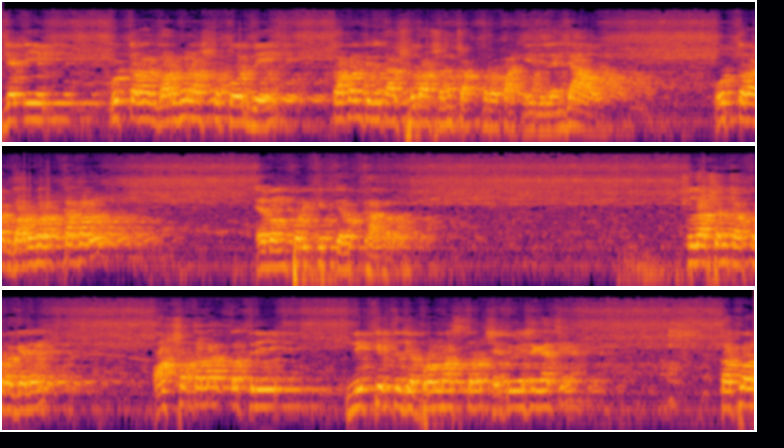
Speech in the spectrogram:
যেটি উত্তরার গর্ভ নষ্ট করবে, তখন তিনি তার সুদর্শন চক্র পাঠিয়ে দিলেন, যাও উত্তরার গর্ভ রক্ষা করো এবং পরীক্ষিতকে রক্ষা করো। সুদর্শন চক্র গেলেন। অশ্বত্থমা কর্তৃক নিক্ষিপ্ত যে ব্রহ্মাস্ত্র, সেটিও এসে গেছে। তখন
